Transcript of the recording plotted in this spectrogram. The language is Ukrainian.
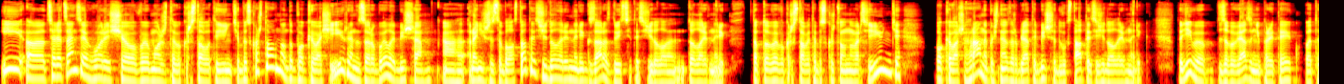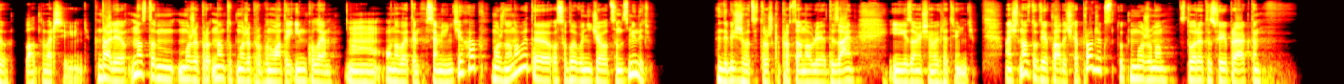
І е, ця ліцензія говорить, що ви можете використовувати Unity безкоштовно, допоки ваші ігри не заробили більше. А, раніше це було 100 тисяч доларів на рік, зараз 200 тисяч доларів на рік. Тобто ви використовуєте безкоштовну версію Unity, поки ваша гра не почне заробляти більше 200 тисяч доларів на рік. Тоді ви зобов'язані прийти і купити платну версію Unity. Далі, нас там може нам тут може пропонувати інколи м, оновити сам Unity Hub. Можна оновити, особливо нічого це не змінить. Здебільшого це трошки просто оновлює дизайн і зовнішній вигляд Unity. Значить, у нас тут є вкладочка Projects, тут ми можемо створити свої проекти.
